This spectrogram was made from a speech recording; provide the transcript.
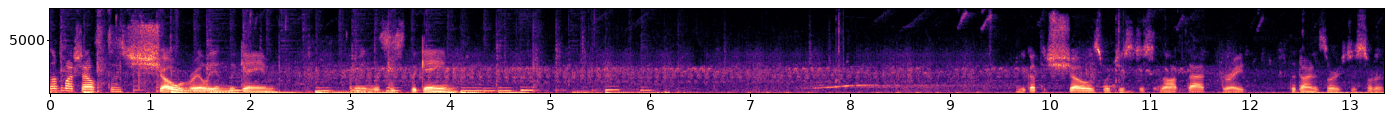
not much else to show really in the game. I mean, this is the game. Shows, which is just not that great. The dinosaurs just sort of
